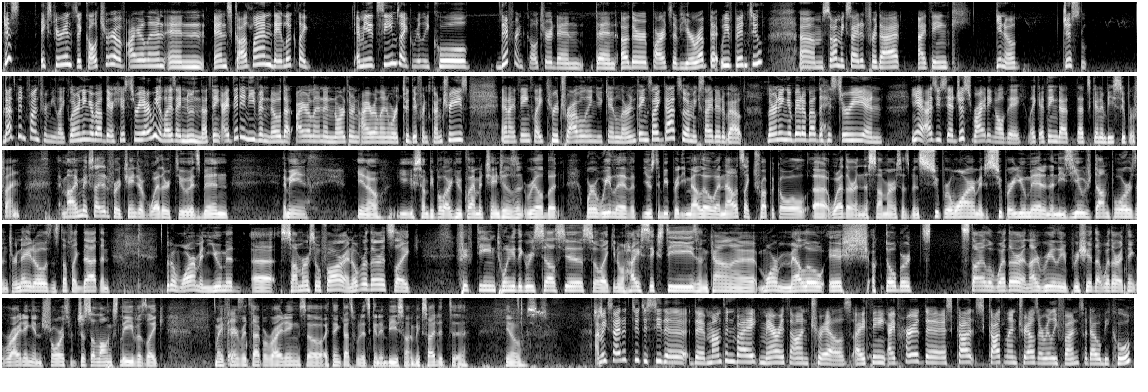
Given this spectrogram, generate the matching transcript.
just experience the culture of Ireland and and Scotland. They look like, I mean, it seems like really cool, different culture than than other parts of Europe that we've been to. Um, so I'm excited for that. I think, you know, just that's been fun for me like learning about their history. I realized i knew nothing. I didn't even know that ireland and northern ireland were two different countries. And i think like through traveling you can learn things like that. So i'm excited about learning a bit about the history. And yeah as you said just riding all day. Like i think that that's going to be super fun. I'm, excited for a change of weather too. It's been, I mean, you know, you, some people argue climate change isn't real, but where we live, it used to be pretty mellow, and now it's like tropical uh, weather in the summer. So it's been super warm and just super humid, and then these huge downpours and tornadoes and stuff like that. And it's been a warm and humid uh, summer so far, and over there it's like 15 20 degrees celsius so like you know high 60s and kind of more mellow-ish october s- style of weather and i really appreciate that weather i think riding in shorts with just a long sleeve is like my favorite type of riding so i think that's what it's going to be so i'm excited to you know s- I'm excited too to see the the mountain bike marathon trails. I think I've heard the Scot- Scotland trails are really fun, so that would be cool.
